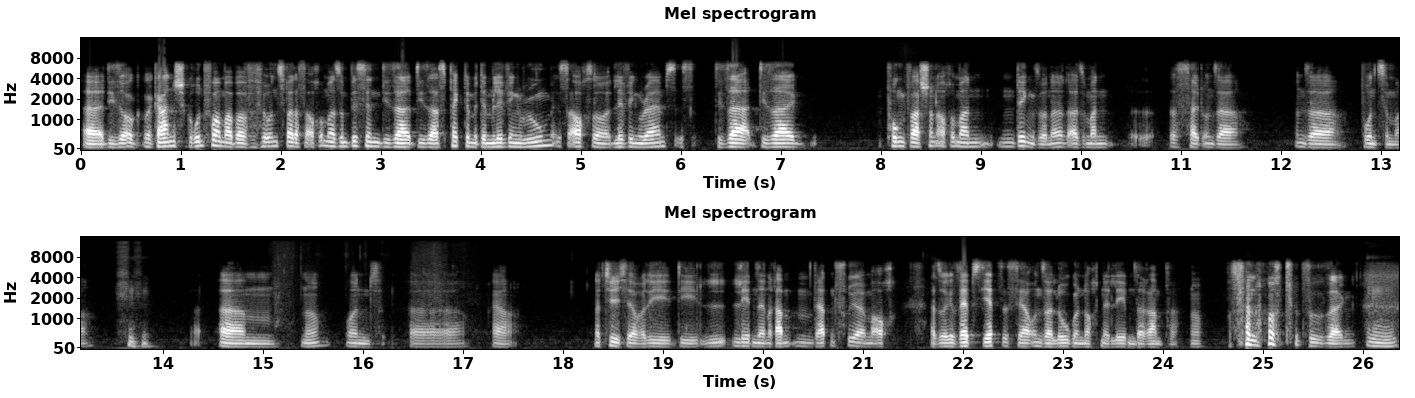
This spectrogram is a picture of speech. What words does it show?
äh, diese organische Grundform, aber für uns war das auch immer so ein bisschen dieser, diese Aspekte mit dem Living Room ist auch so, Living Ramps ist dieser, dieser Punkt war schon auch immer ein, Ding, so, ne? Also man, äh, das ist halt unser, unser Wohnzimmer. ähm, ne? Und äh, ja, natürlich, aber die, die lebenden Rampen, wir hatten früher immer auch, also selbst jetzt ist ja unser Logo noch eine lebende Rampe, ne? muss man auch dazu sagen. Mhm.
